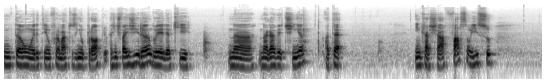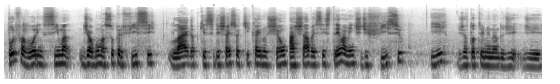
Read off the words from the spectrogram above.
Então ele tem um formatozinho próprio. A gente vai girando ele aqui na, na gavetinha até encaixar. Façam isso, por favor, em cima de alguma superfície larga, porque se deixar isso aqui cair no chão, achar vai ser extremamente difícil. E já estou terminando de, de,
